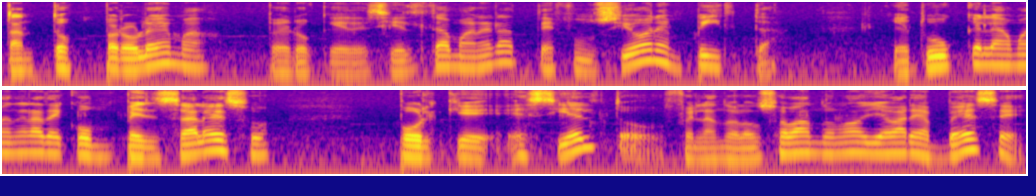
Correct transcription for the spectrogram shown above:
tantos problemas, pero que de cierta manera te funcione en pista. Que tú busques la manera de compensar eso, porque es cierto, Fernando Alonso ha abandonado ya varias veces.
